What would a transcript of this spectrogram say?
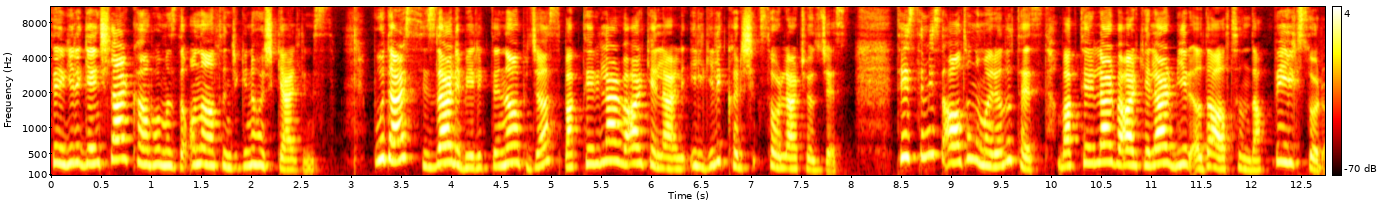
Sevgili gençler kampımızda 16. güne hoş geldiniz. Bu ders sizlerle birlikte ne yapacağız? Bakteriler ve arkelerle ilgili karışık sorular çözeceğiz. Testimiz 6 numaralı test. Bakteriler ve arkeler bir adı altında. Ve ilk soru.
